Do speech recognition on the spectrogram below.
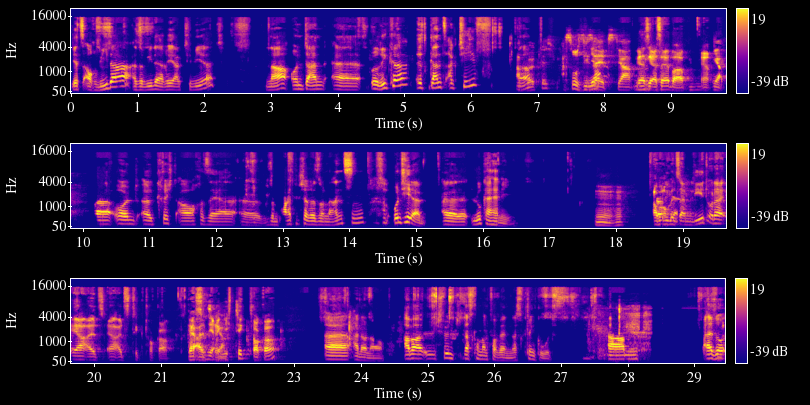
Jetzt auch wieder, also wieder reaktiviert. Na, und dann äh, Ulrike ist ganz aktiv. Ach, na? wirklich? Ach so, sie ja. selbst, ja. Ja, sie ja selber. Ja. ja. Äh, und äh, kriegt auch sehr äh, sympathische Resonanzen. Und hier, äh, Luca Henny. Mhm. Aber auch mit seinem Lied oder eher als, eher als TikToker? Er als ja eigentlich TikToker? Äh, I don't know. Aber ich finde, das kann man verwenden. Das klingt gut. Ähm, also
